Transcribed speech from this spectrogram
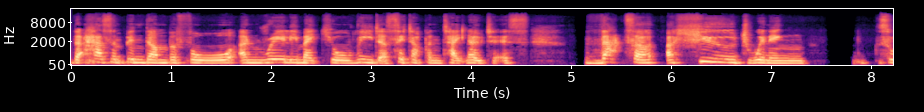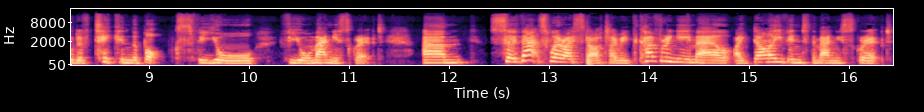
that hasn't been done before, and really make your reader sit up and take notice, that's a, a huge winning sort of tick in the box for your for your manuscript. Um, so that's where I start. I read the covering email, I dive into the manuscript,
